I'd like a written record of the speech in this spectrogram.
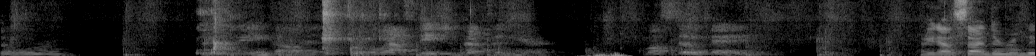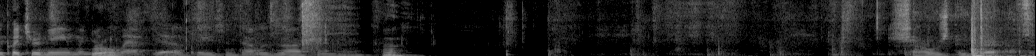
the whole room. There's names on it from the last patient that's been here. Must okay. Right outside the room, they put your name when you're the Really? last, yeah, patient that was last in here. Hmm. Showers and baths.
